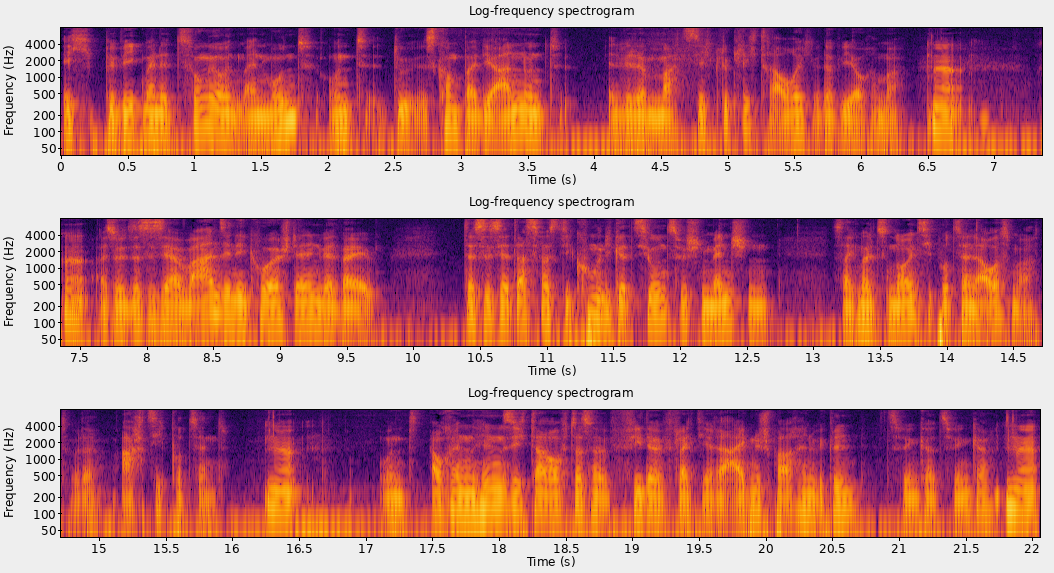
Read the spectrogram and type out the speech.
Ich bewege meine Zunge und meinen Mund und du, es kommt bei dir an und entweder macht es dich glücklich, traurig oder wie auch immer. Ja. ja. Also das ist ja wahnsinnig hoher Stellenwert, weil das ist ja das, was die Kommunikation zwischen Menschen, sag ich mal, zu 90 Prozent ausmacht oder 80 Prozent. Ja. Und auch in Hinsicht darauf, dass viele vielleicht ihre eigene Sprache entwickeln, Zwinker, Zwinker. Ja,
